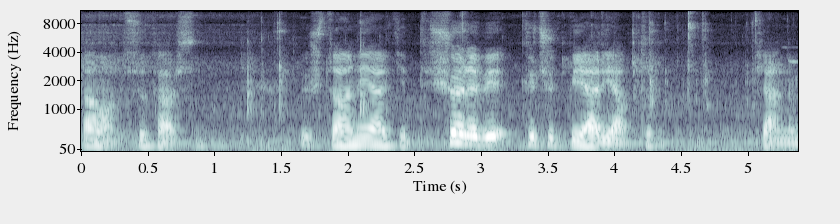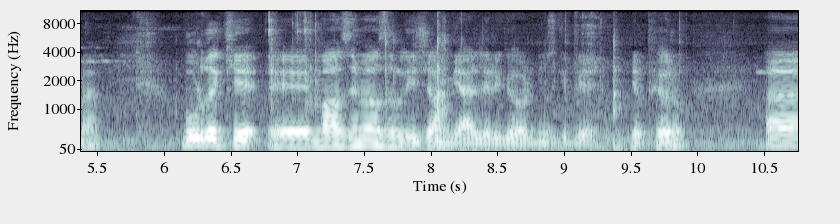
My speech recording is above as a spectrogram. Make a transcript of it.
Tamam süpersin. 3 tane yer gitti. Şöyle bir küçük bir yer yaptım kendime. Buradaki e, malzeme hazırlayacağım yerleri gördüğünüz gibi yapıyorum. Ee,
